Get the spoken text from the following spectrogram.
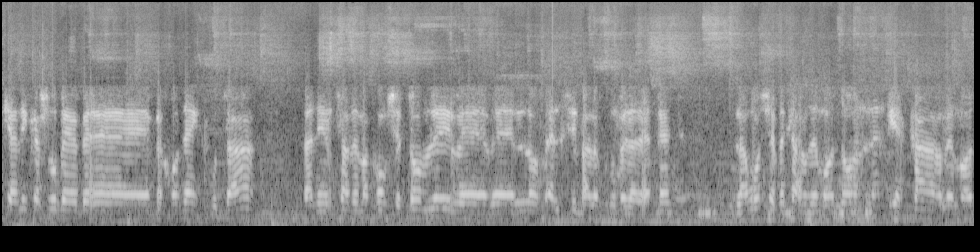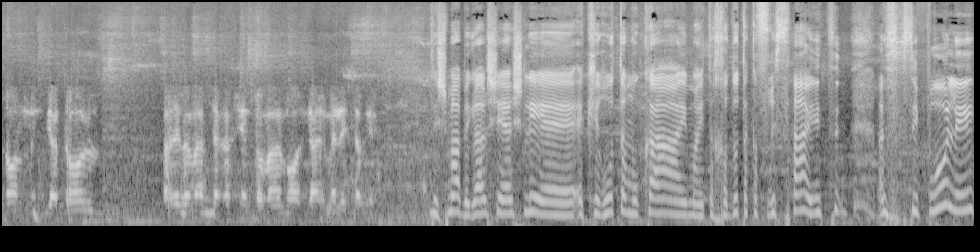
כי אני קשור בחוזה עם קבוצה, ואני נמצא במקום שטוב לי, ואין סיבה לקום וללכת. למרות שבית"ר זה מועדון יקר ומועדון גדול, ואני באמת יחסים טובה מאוד גם עם אלי תביב. תשמע, בגלל שיש לי אה, היכרות עמוקה עם ההתאחדות הקפריסאית, אז סיפרו לי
